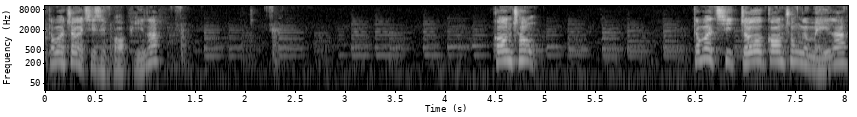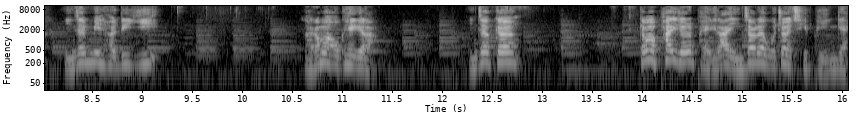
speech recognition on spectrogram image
咁啊將佢切成薄片啦，乾葱，咁啊切咗個乾葱嘅尾啦，然之後搣去啲衣。嗱咁啊 OK 嘅啦，然之後薑，咁啊批咗啲皮啦，然之後咧會將佢切片嘅，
